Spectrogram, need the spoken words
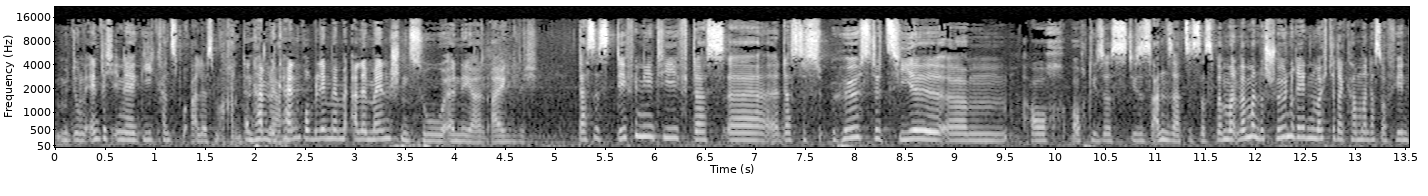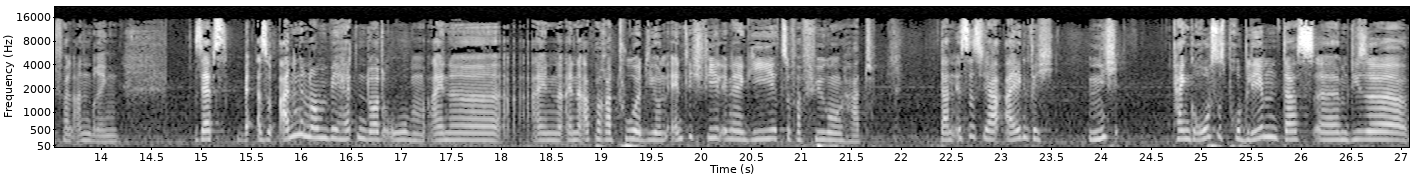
mit unendlich Energie kannst du alles machen. Dann haben wir kein Problem mehr, alle Menschen zu ernähren, eigentlich. Das ist definitiv das, äh, das, das höchste Ziel ähm, auch, auch dieses, dieses Ansatzes. Dass, wenn, man, wenn man das schönreden möchte, dann kann man das auf jeden Fall anbringen. Selbst, also angenommen, wir hätten dort oben eine, eine, eine Apparatur, die unendlich viel Energie zur Verfügung hat, dann ist es ja eigentlich nicht kein großes Problem, dass ähm, diese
